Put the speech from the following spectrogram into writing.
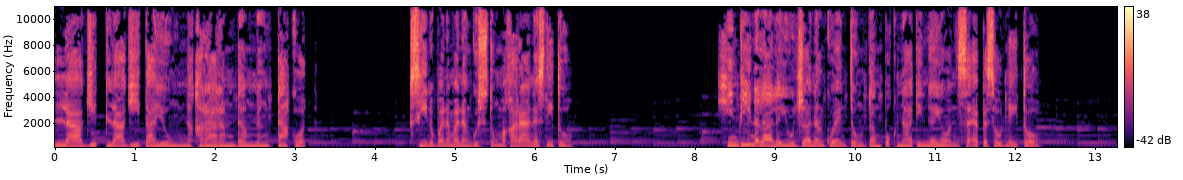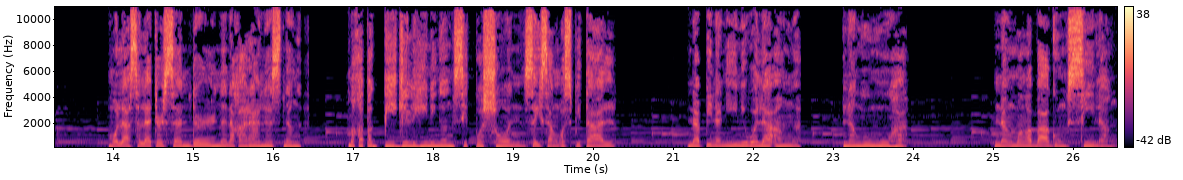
Lagit lagi tayong nakararamdam ng takot. Sino ba naman ang gustong makaranas nito? Hindi nalalayo dyan ang kwentong tampok natin ngayon sa episode na ito. Mula sa letter sender na nakaranas ng makapagpigil hiningang sitwasyon sa isang ospital na pinaniniwala ang nangunguha ng mga bagong silang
